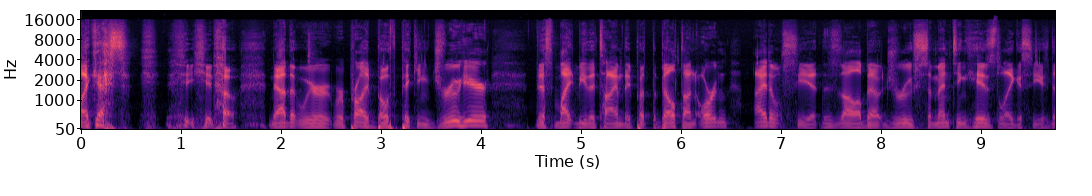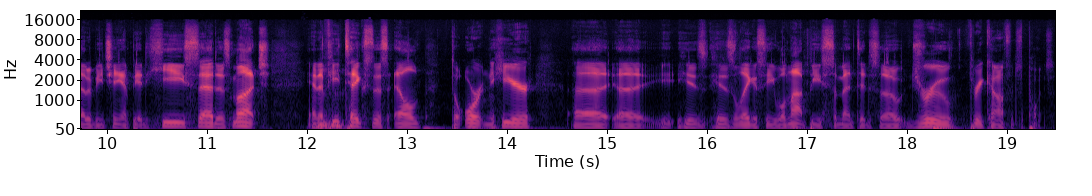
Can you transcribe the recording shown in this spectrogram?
I guess you know now that we're we're probably both picking Drew here, this might be the time they put the belt on Orton. I don't see it. This is all about Drew cementing his legacy as WWE champion. He said as much, and if mm-hmm. he takes this L to Orton here, uh, uh, his his legacy will not be cemented. So Drew, three confidence points.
